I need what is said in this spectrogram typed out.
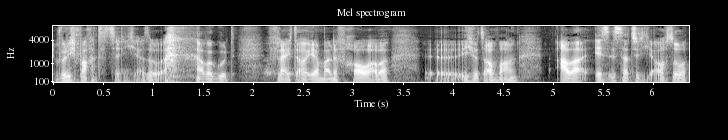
würde ich machen tatsächlich. Also, aber gut, vielleicht auch eher mal eine Frau, aber äh, ich würde es auch machen. Aber es ist natürlich auch so,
